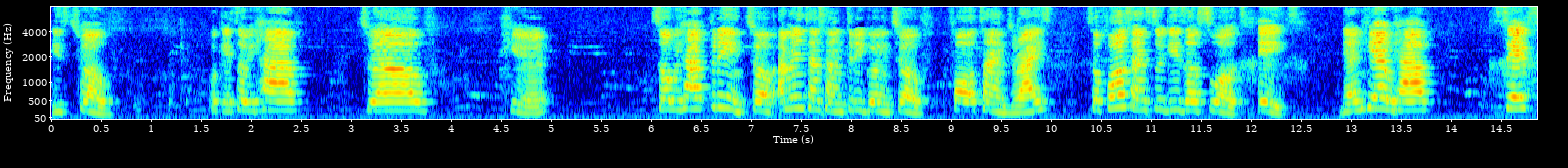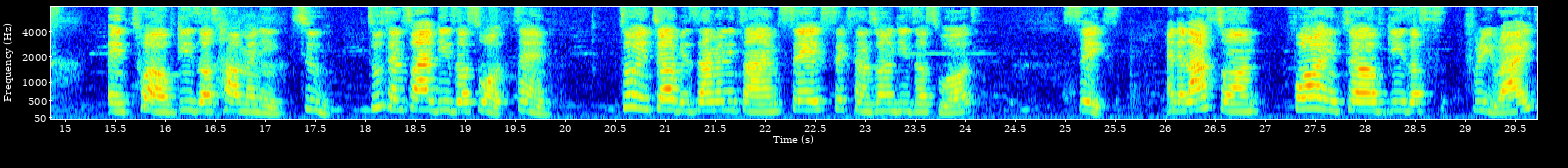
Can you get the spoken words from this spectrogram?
is 12 okay so we have 12 here so we have 3 in 12 how many times can 3 go in 12 4 times right? So 4 times 2 gives us what? 8 then here we have 6 in 12 gives us how many? 2 2 times 5 gives us what? 10 2 in 12 is how many times? 6 6 times 1 gives us what? 6 and the last one 4 in 12 gives us 3 right?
